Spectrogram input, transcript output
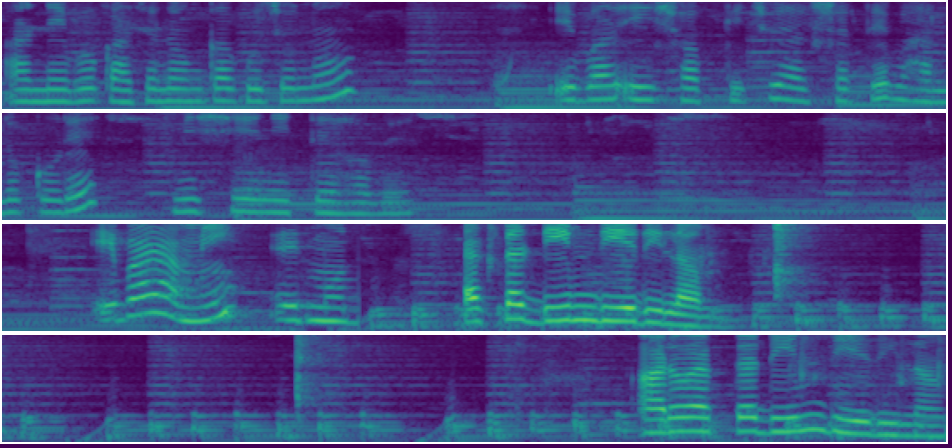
আর নেব কাঁচা লঙ্কা কুচোনো। এবার এই সব কিছু একসাথে ভালো করে মিশিয়ে নিতে হবে। এবার আমি এর মধ্যে একটা ডিম দিয়ে দিলাম। আরও একটা ডিম দিয়ে দিলাম।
